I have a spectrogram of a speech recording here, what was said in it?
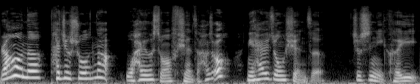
然后呢，他就说，那我还有什么选择？他说哦，你还有一种选择，就是你可以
